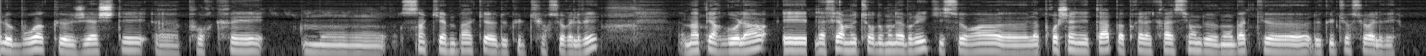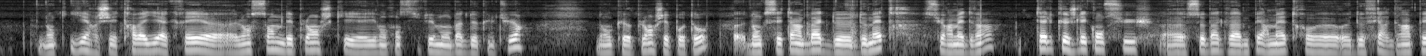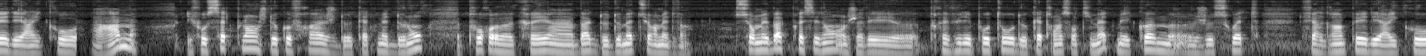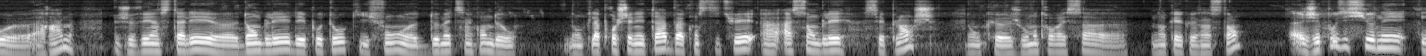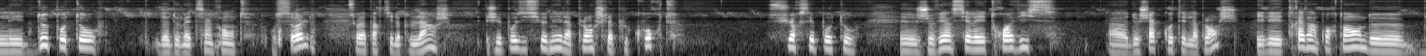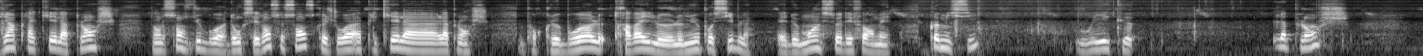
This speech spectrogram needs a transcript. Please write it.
le bois que j'ai acheté euh, pour créer mon cinquième bac de culture surélevée, ma pergola et la fermeture de mon abri qui sera euh, la prochaine étape après la création de mon bac euh, de culture surélevée. Donc hier j'ai travaillé à créer l'ensemble des planches qui vont constituer mon bac de culture, donc planches et poteaux. Donc c'est un bac de 2 mètres sur 1 mètre 20 Tel que je l'ai conçu, euh, ce bac va me permettre euh, de faire grimper des haricots à rame. Il faut 7 planches de coffrage de 4 mètres de long pour euh, créer un bac de 2 mètres sur 1 mètre 20. Sur mes bacs précédents, j'avais prévu des poteaux de 80 cm, mais comme je souhaite faire grimper des haricots à rame, je vais installer d'emblée des poteaux qui font 2 mètres 50 de haut. Donc la prochaine étape va constituer à assembler ces planches. Donc je vous montrerai ça dans quelques instants. Euh, j'ai positionné les deux poteaux de 2,50 m au sol, sur la partie la plus large. J'ai positionné la planche la plus courte sur ces poteaux. Euh, je vais insérer trois vis euh, de chaque côté de la planche. Il est très important de bien plaquer la planche dans le sens du bois. Donc c'est dans ce sens que je dois appliquer la, planche, pour que le bois travaille le, le mieux possible et de moins se déformer. Comme ici, vous voyez que la planche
